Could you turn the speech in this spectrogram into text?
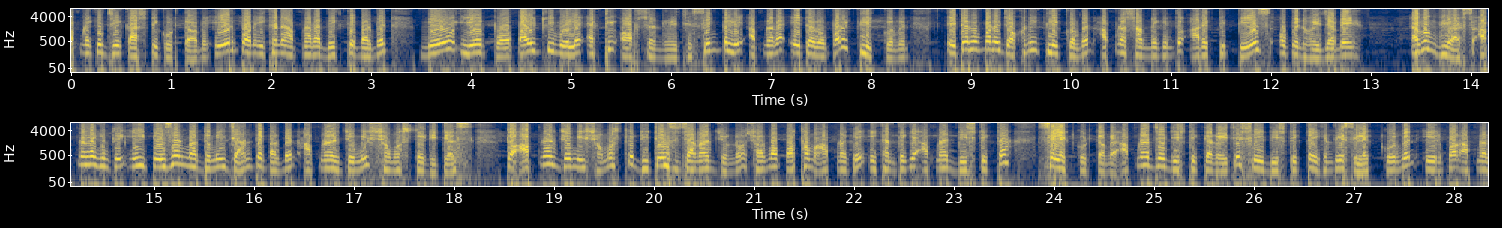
আপনাকে যে কাজটি করতে হবে, এরপর এখানে আপনারা দেখতে পারবেন নো ইওর প্রপার্টি বলে একটি অপশন রয়েছে। সিম্পলি আপনারা এটার উপরে ক্লিক করবেন। এটার উপরে যখনই ক্লিক করবেন, আপনার সামনে কিন্তু আরেকটি পেজ ওপেন হয়ে যাবে। এবং ভিউয়ার্স আপনারা কিন্তু এই পেজের মাধ্যমেই জানতে পারবেন আপনার জমির সমস্ত ডিটেলস তো আপনার জমির সমস্ত ডিটেলস জানার জন্য সর্বপ্রথম আপনাকে এখান থেকে আপনার ডিস্ট্রিক্টটা সিলেক্ট করতে হবে। আপনার যে ডিস্ট্রিক্টটা রয়েছে, সেই ডিস্ট্রিক্টটা এখান থেকে সিলেক্ট করবেন। এরপর আপনার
